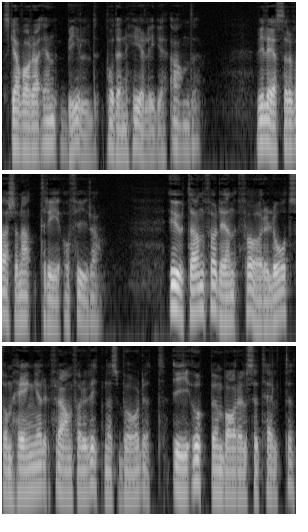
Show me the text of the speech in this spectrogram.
ska vara en bild på den helige Ande. Vi läser verserna 3 och 4. Utanför den förlåt som hänger framför vittnesbördet i uppenbarelsetältet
